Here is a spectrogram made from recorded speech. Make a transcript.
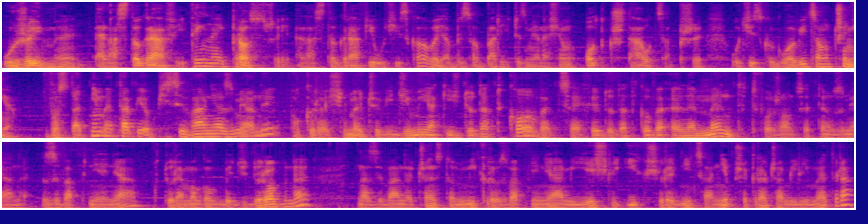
użyjmy elastografii, tej najprostszej elastografii uciskowej, aby zobaczyć, czy zmiana się odkształca przy ucisku głowicą, czy nie. W ostatnim etapie opisywania zmiany określmy, czy widzimy jakieś dodatkowe cechy, dodatkowe elementy tworzące tę zmianę. Zwapnienia, które mogą być drobne, nazywane często mikrozwapnieniami, jeśli ich średnica nie przekracza milimetra,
